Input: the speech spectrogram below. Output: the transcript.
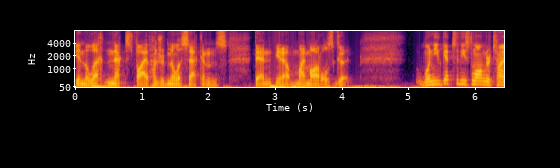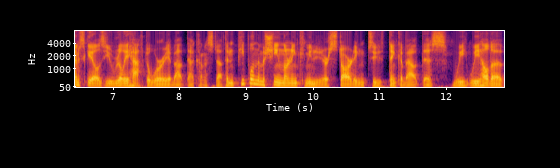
in the next 500 milliseconds, then you know my model's good when you get to these longer time scales, you really have to worry about that kind of stuff. And people in the machine learning community are starting to think about this. We we held a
